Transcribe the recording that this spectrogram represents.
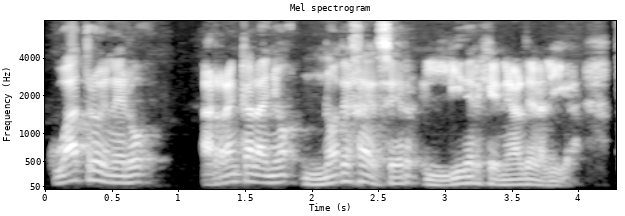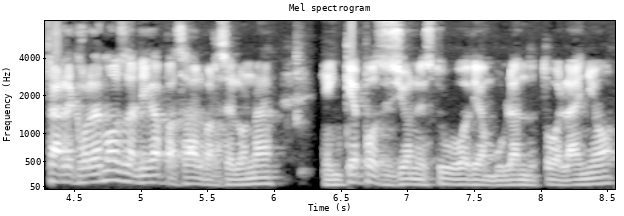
4 de enero, arranca el año, no deja de ser líder general de la liga. O sea, recordemos la liga pasada al Barcelona, en qué posición estuvo deambulando todo el año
